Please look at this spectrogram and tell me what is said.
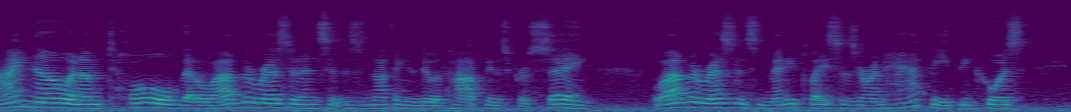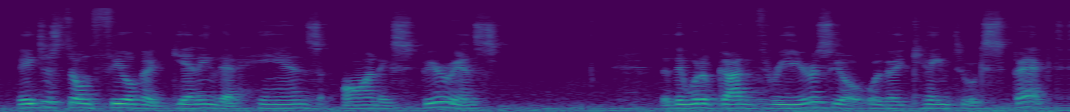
I know and I'm told that a lot of the residents, and this has nothing to do with Hopkins per se, a lot of the residents in many places are unhappy because they just don't feel they're getting that hands on experience that they would have gotten three years ago or they came to expect.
